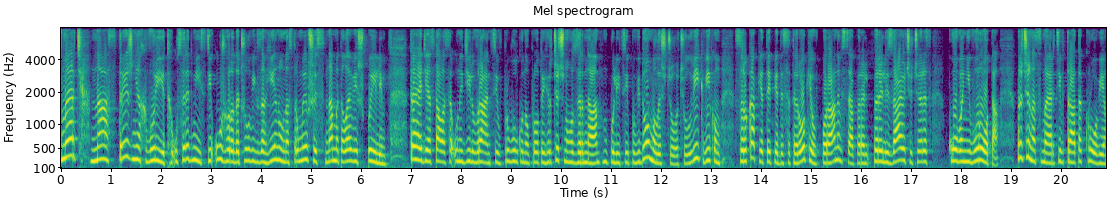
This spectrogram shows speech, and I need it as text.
Смерть на стрижнях воріт. У середмісті Ужгорода чоловік загинув, настромившись на металевій шпилі. Трагедія сталася у неділю вранці в провулку навпроти гірчичного зерна. У поліції повідомили, що чоловік віком 45-50 років поранився, перелізаючи через ковані ворота. Причина смерті – втрата крові.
